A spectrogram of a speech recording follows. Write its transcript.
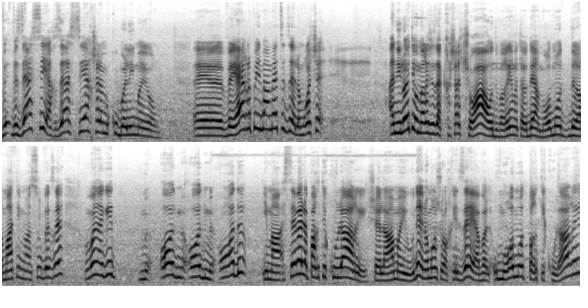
ו- וזה השיח, זה השיח של המקובלים היום. אה, ויאיר לפיד מאמץ את זה, למרות ש... אני לא הייתי אומרת שזה הכחשת שואה או דברים, אתה יודע, מאוד מאוד דרמטיים מהסוג הזה, ובוא נגיד, מאוד מאוד מאוד עם הסבל הפרטיקולרי של העם היהודי, אני לא אומרת שהוא הכי זה, אבל הוא מאוד מאוד פרטיקולרי,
